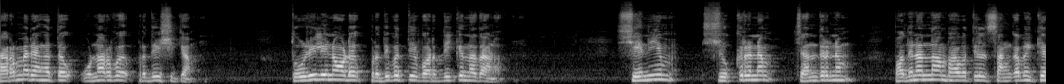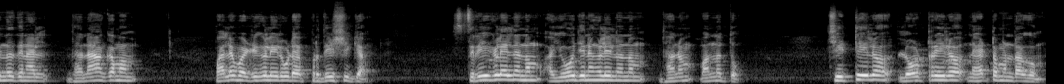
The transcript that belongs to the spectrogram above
കർമ്മരംഗത്ത് ഉണർവ് പ്രതീക്ഷിക്കാം. തൊഴിലിനോട് പ്രതിപത്തി വർദ്ധിക്കുന്നതാണ്. ശനിയും ശുക്രനും ചന്ദ്രനും പതിനൊന്നാം ഭാവത്തിൽ സംഗമിക്കുന്നതിനാൽ ധനാഗമം പല വഴികളിലൂടെ പ്രതീക്ഷിക്കാം. സ്ത്രീകളിൽ നിന്നും അയോജനങ്ങളിൽ നിന്നും ധനം വന്നെത്തും. ചിട്ടിയിലോ ലോട്ടറിയിലോ നേട്ടമുണ്ടാകും.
